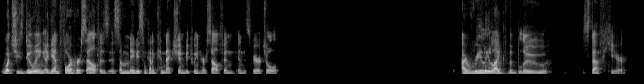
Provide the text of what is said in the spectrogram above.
what she's doing again for herself is is some maybe some kind of connection between herself and in the spiritual. I really like the blue stuff here.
